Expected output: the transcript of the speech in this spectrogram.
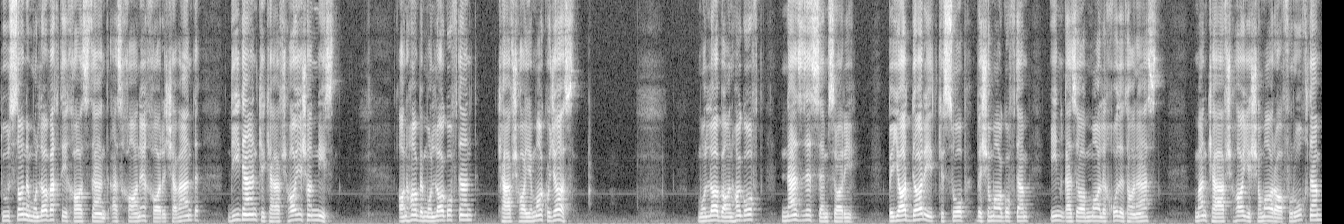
دوستان ملا وقتی خواستند از خانه خارج شوند دیدند که کفشهایشان نیست. آنها به ملا گفتند کفش های ما کجاست؟ ملا به آنها گفت نزد سمساری. به یاد دارید که صبح به شما گفتم این غذا مال خودتان است. من کفش های شما را فروختم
